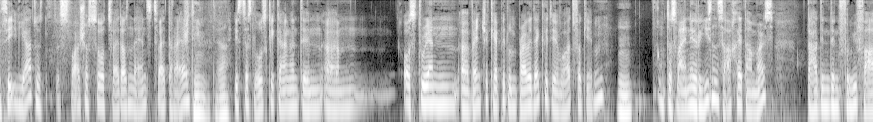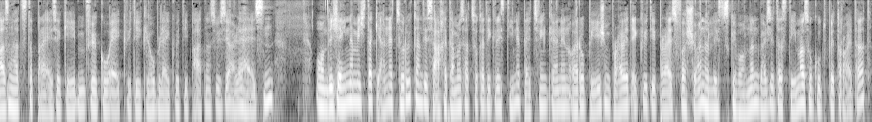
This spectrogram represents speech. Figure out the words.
sie, ja, das, war schon so 2001, 2003 Stimmt, ja. ist das losgegangen, den ähm, Austrian äh, Venture Capital and Private Equity Award vergeben. Mhm. Und das war eine Riesensache damals. Da hat in den Frühphasen hat es da Preise gegeben für Go Equity, Global Equity Partners, wie sie alle heißen. Und ich erinnere mich da gerne zurück an die Sache. Damals hat sogar die Christine Betzwinkler einen europäischen Private Equity Prize for Journalists gewonnen, weil sie das Thema so gut betreut hat.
